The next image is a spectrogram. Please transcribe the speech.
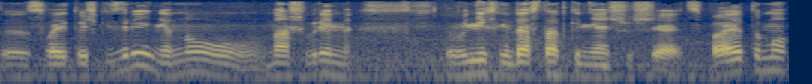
э, свои точки зрения, ну, в наше время в них недостатка не ощущается. Поэтому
